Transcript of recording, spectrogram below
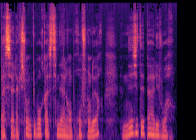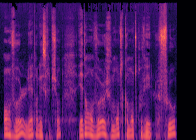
passer à l'action, ne plus procrastiner, aller en profondeur, n'hésitez pas à aller voir Envol, lien dans la description. Et dans Envol, je vous montre comment trouver le flow,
